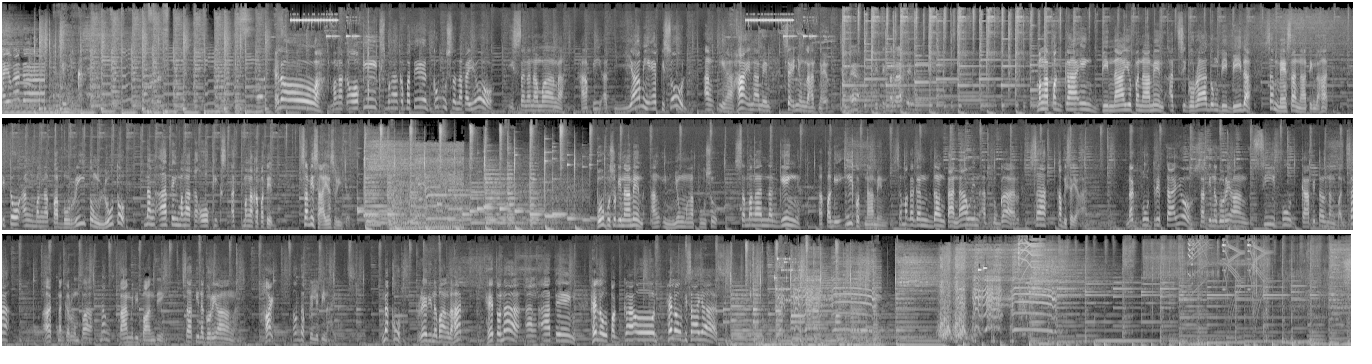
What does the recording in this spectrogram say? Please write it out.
Mayong aga! Hello! Mga ka-okiks, mga kapatid, kumusta na kayo? Isa na namang happy at yummy episode ang ihahain namin sa inyong lahat ngayon. Kaya, titikman natin. Mga pagkaing dinayo pa namin at siguradong bibida sa mesa nating lahat. Ito ang mga paboritong luto ng ating mga ka-okiks at mga kapatid sa Visayas Region. Bubusugin namin ang inyong mga puso sa mga naging ah, pag-iikot namin sa magagandang tanawin at lugar sa Kabisayaan. Nag-food trip tayo sa tinaguriang seafood capital ng bansa at nagkaroon pa ng family bonding sa tinaguriang Heart of the Philippine Islands. Naku, ready na ba ang lahat? Heto na ang ating Hello Pagkaon, Hello Visayas!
